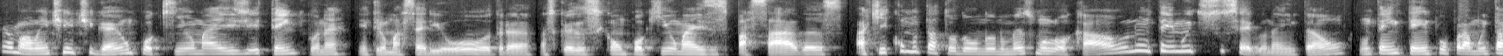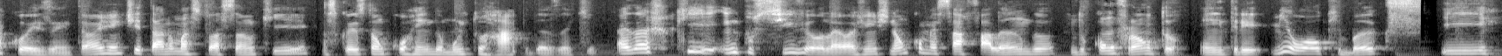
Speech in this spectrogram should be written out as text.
normalmente a gente ganha um pouquinho mais de tempo, né? Entre uma série e outra, as coisas ficam um pouquinho mais espaçadas. Aqui, como tá todo mundo no mesmo local, não tem muito sossego, né? Então, não tem tempo para muita coisa. Então, a gente tá numa situação que as coisas estão correndo muito rápidas aqui. Mas acho que impossível, Léo, a gente não começar falando do confronto entre Milwaukee Bucks e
